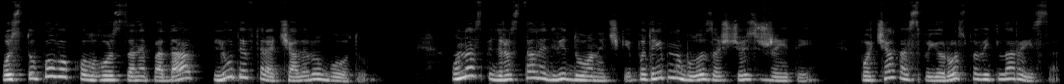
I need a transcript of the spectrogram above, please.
Поступово колгосп занепадав, люди втрачали роботу. У нас підростали дві донечки, потрібно було за щось жити. Почала свою розповідь Лариса.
